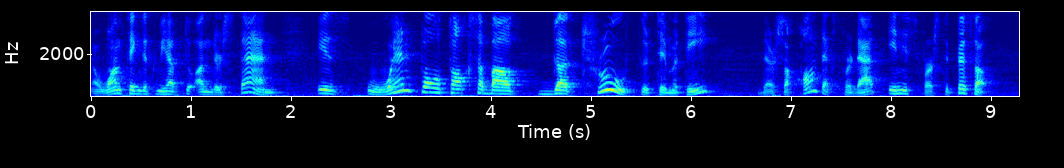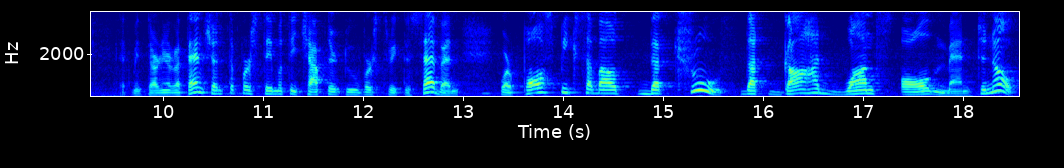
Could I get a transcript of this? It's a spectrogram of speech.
Now, one thing that we have to understand is when Paul talks about the truth to Timothy, there's a context for that in his first epistle. Let me turn your attention to 1 Timothy chapter 2 verse 3 to 7 where Paul speaks about the truth that God wants all men to know.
